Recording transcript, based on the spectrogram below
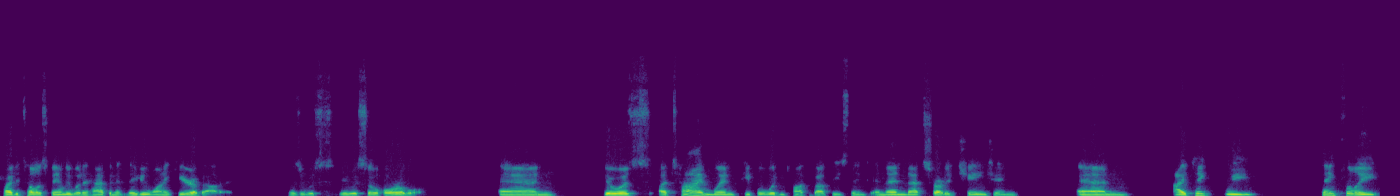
tried to tell his family what had happened, and they didn't want to hear about it. because it was it was so horrible. And there was a time when people wouldn't talk about these things, and then that started changing. And I think we, thankfully,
